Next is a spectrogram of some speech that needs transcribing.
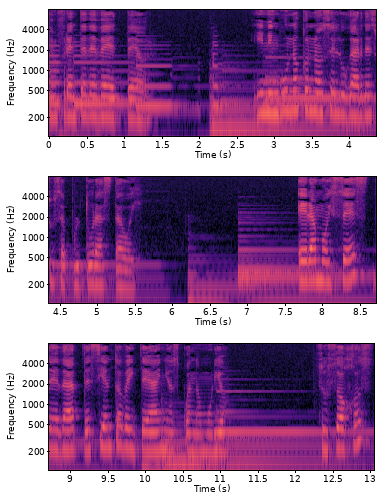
enfrente de Bet Peor. Y ninguno conoce el lugar de su sepultura hasta hoy. Era Moisés de edad de 120 años cuando murió. Sus ojos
